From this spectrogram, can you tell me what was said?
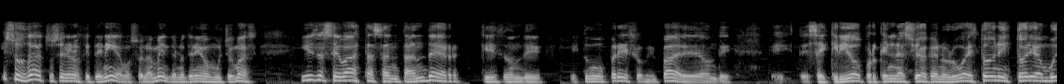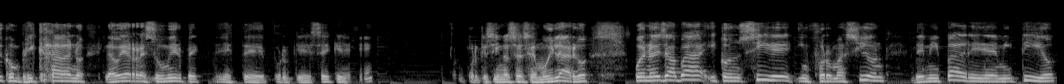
Esos datos eran los que teníamos solamente, no teníamos mucho más. Y ella se va hasta Santander, que es donde estuvo preso mi padre, de donde este, se crió, porque él nació acá en Uruguay. Es toda una historia muy complicada, no, la voy a resumir este, porque sé que porque si no se hace muy largo. Bueno, ella va y consigue información de mi padre y de mi tío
